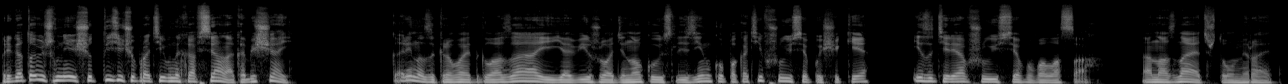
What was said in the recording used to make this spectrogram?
Приготовишь мне еще тысячу противных овсянок, обещай. Карина закрывает глаза, и я вижу одинокую слезинку, покатившуюся по щеке и затерявшуюся в волосах. Она знает, что умирает.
